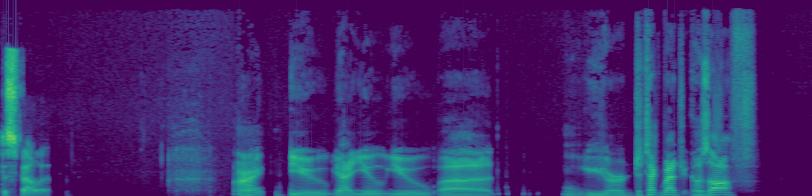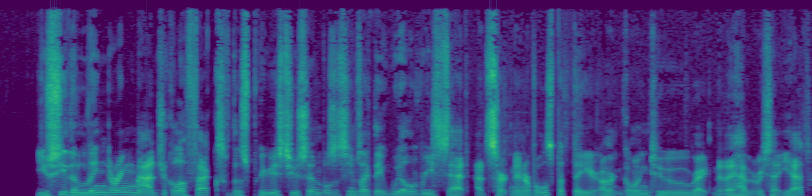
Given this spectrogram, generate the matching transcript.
dispel it. All right, you yeah you you uh your detect magic goes off. You see the lingering magical effects of those previous two symbols. It seems like they will reset at certain intervals, but they aren't going to right. They haven't reset yet.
